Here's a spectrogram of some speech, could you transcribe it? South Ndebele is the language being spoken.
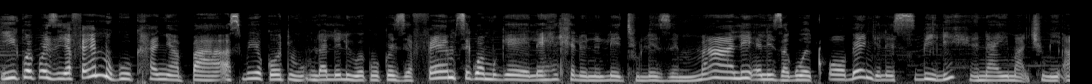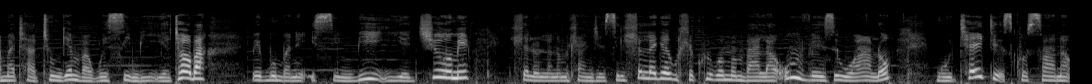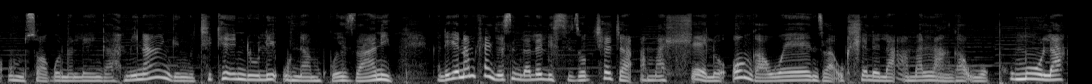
ikwekwezi fm kukhanya ba asibuye godu umlaleli wekwekwezi fm sikwamukele ehlelweni lethu lezemali eliza kuwe qobe ngelesibili nayimashumi amathathu ngemva kwesimbi yethoba bekubumbane isimbi yechumi hlelo lanamhlanje silihleleke kuhle khulu kwamambala umvezi walo ngutate sikhosana umswako nolenga mina ngingu-tk nduli unamgwezani kanti-ke namhlanje simlaleli sizokutshetsha amahlelo ongawenza ukuhlelela amalanga wokuphumula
